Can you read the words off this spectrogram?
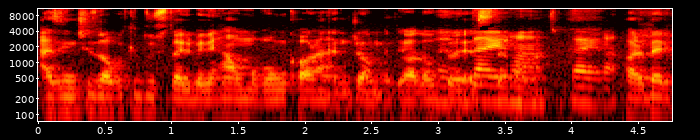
از این چیزا بود که دوست داری بری همون موقع اون کار انجام بدی. حالا تو استقامت. آره بریم.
